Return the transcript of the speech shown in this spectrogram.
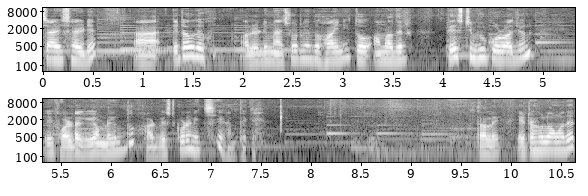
চারি সাইডে। এটাও দেখুন অলরেডি ম্যাচিওর কিন্তু হয়নি। তো আমাদের টেস্ট রিভিউ করবার জন্য এই ফলটাকে আমরা কিন্তু হারভেস্ট করে নিচ্ছি এখান থেকে। তাহলে এটা হলো আমাদের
